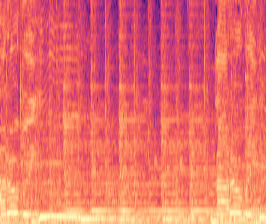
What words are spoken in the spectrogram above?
Not over you. Not over you.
